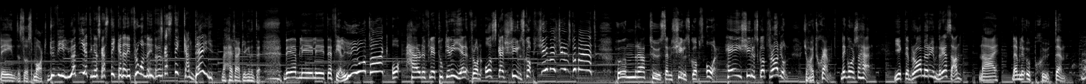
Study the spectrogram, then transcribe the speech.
Det är inte så smart. Du vill ju att getingen ska sticka därifrån, men inte att den ska sticka dig! Nej, verkligen inte. Det blir lite fel. Jo tack! Och här har du fler tokerier från Oskars kylskåp. Tjena kylskåpet! 100 000 kylskåpsår. Hej kylskåpsradion! Jag har ett skämt. Det går så här. Gick det bra med rymdresan? Nej, den blev uppskjuten.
